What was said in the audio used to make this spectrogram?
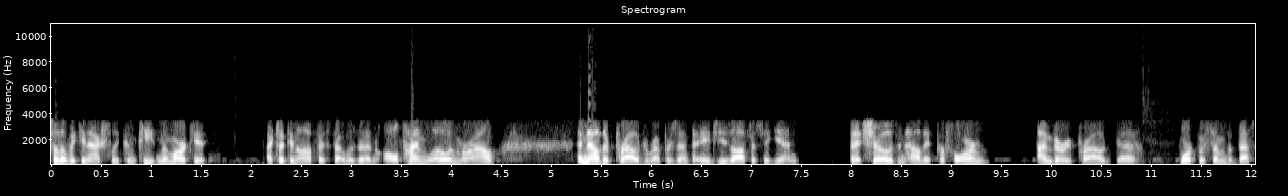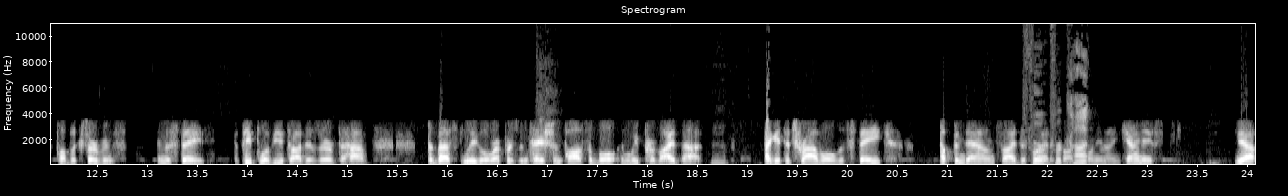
so that we can actually compete in the market. I took an office that was at an all-time low in morale, and now they're proud to represent the AG's office again, and it shows in how they perform. I'm very proud to work with some of the best public servants in the state. The people of Utah deserve to have the best legal representation possible, and we provide that. Yeah. I get to travel the state, up and down, side to for, side for across con- 29 counties. Yeah.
